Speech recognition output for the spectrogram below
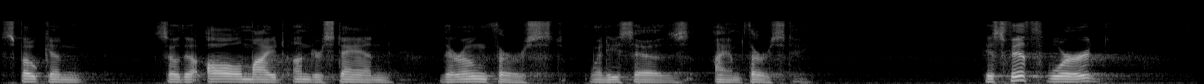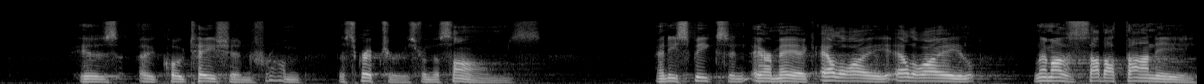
spoken so that all might understand their own thirst when he says, I am thirsty. His fifth word is a quotation from the scriptures, from the Psalms. And he speaks in Aramaic, Eloi, Eloi, lema sabachthani.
